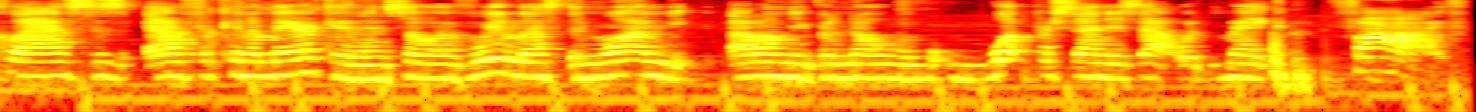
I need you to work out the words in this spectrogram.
class is African American. And so if we're less than one, I don't even know what percentage that would make five.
